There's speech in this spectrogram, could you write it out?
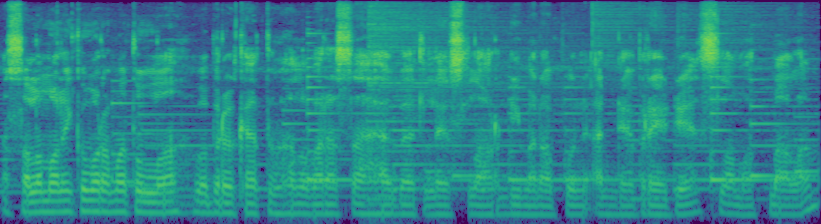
Assalamualaikum warahmatullahi wabarakatuh. Halo para sahabat Leslar di mana pun anda berada Selamat malam.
